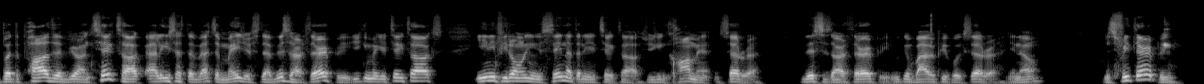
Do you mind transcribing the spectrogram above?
But the positive, you're on TikTok, at least that's, the, that's a major step. This is our therapy. You can make your TikToks, even if you don't even say nothing in your TikToks, you can comment, etc. This is our therapy. We can vibe with people, etc. You know, it's free therapy.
